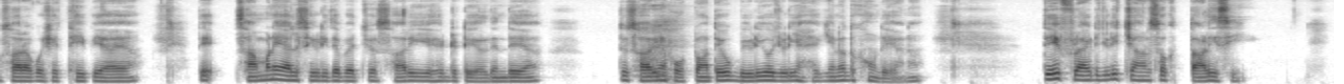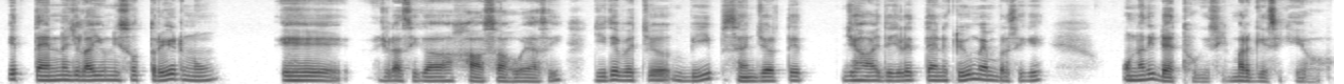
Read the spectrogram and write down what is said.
ਉਹ ਸਾਰਾ ਕੁਝ ਇੱਥੇ ਹੀ ਪਿਆ ਆ ਅਤੇ ਸਾਹਮਣੇ ਐੱਲ ਸੀ ਡੀ ਦੇ ਵਿੱਚ ਸਾਰੀ ਇਹ ਡਿਟੇਲ ਦਿੰਦੇ ਆ ਅਤੇ ਸਾਰੀਆਂ ਫੋਟੋਆਂ ਅਤੇ ਉਹ ਵੀਡੀਓ ਜਿਹੜੀਆਂ ਹੈਗੀਆਂ ਨੇ ਉਹ ਦਿਖਾਉਂਦੇ ਆ ਨਾ। ਤੇ ਫਲਾਈਟ ਜਿਹੜੀ 441 ਸੀ ਇਹ 3 ਜੁਲਾਈ 1963 ਨੂੰ ਇਹ ਜਿਹੜਾ ਸੀਗਾ ਹਾਦਸਾ ਹੋਇਆ ਸੀ, ਜਿਹਦੇ ਵਿੱਚ 20 ਪੈਸੇਂਜਰ ਤੇ ਜਹਾਜ਼ ਦੇ ਜਿਹੜੇ ਤਿੰਨ ਕ੍ਰਿਊ ਮੈਂਬਰ ਸੀਗੇ, ਉਹਨਾਂ ਦੀ ਡੈਥ ਹੋ ਗਈ ਸੀ, ਮਰ ਗਏ ਸੀਗੇ ਉਹ।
